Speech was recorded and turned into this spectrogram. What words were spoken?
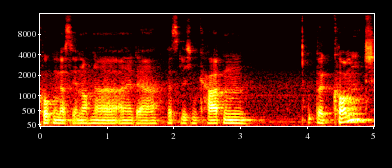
gucken, dass ihr noch eine, eine der restlichen Karten bekommt.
